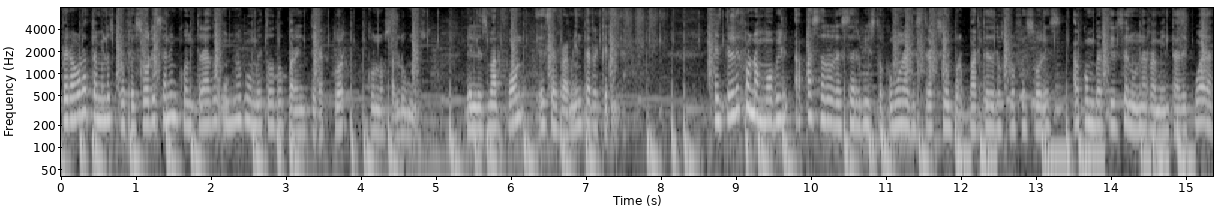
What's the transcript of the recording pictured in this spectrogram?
pero ahora también los profesores han encontrado un nuevo método para interactuar con los alumnos el smartphone es la herramienta requerida. El teléfono móvil ha pasado de ser visto como una distracción por parte de los profesores a convertirse en una herramienta adecuada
